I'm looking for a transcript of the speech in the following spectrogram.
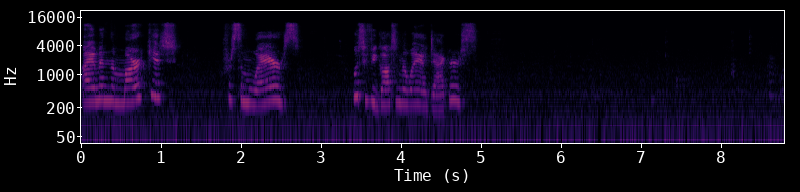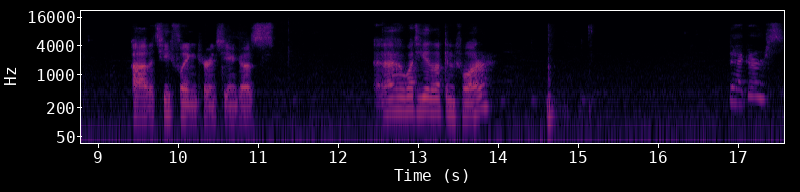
I am in the market for some wares. What have you got in the way of daggers? Uh, the tiefling turns to you and goes, uh, "What are you looking for?" Daggers?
